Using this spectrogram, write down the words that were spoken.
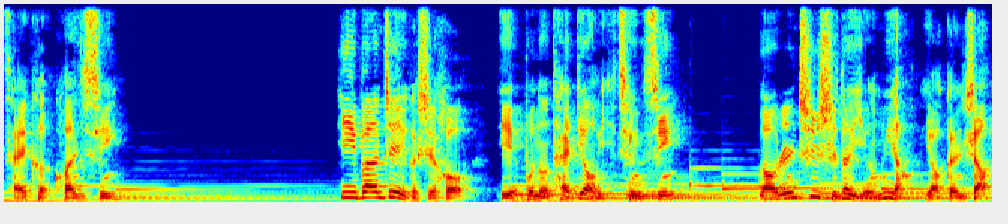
才可宽心。一般这个时候也不能太掉以轻心，老人吃食的营养要跟上。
